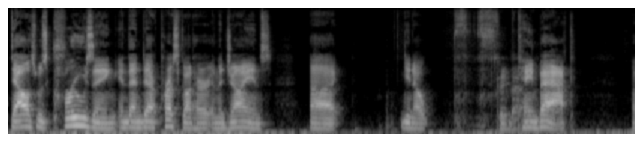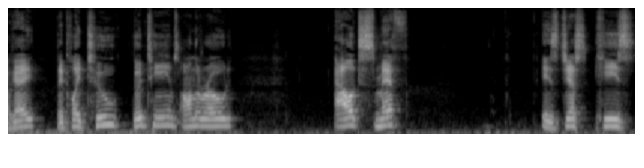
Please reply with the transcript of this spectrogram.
Dallas was cruising and then Dak Prescott hurt and the Giants, uh, you know, Came back. came back. Okay? They played two good teams on the road. Alex Smith is just he's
